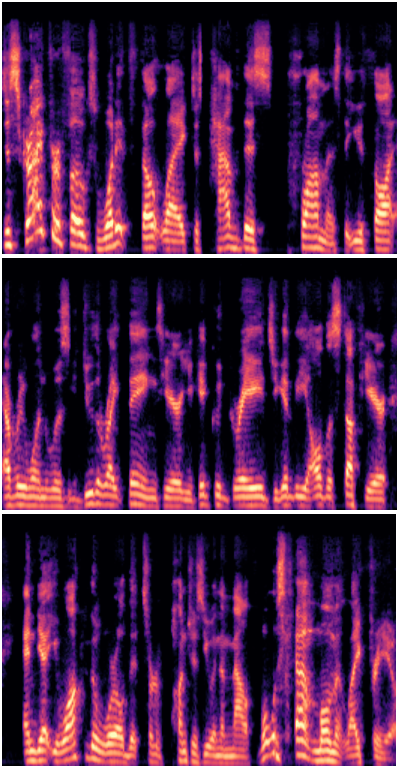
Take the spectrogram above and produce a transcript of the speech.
Describe for folks what it felt like to have this promise that you thought everyone was you do the right things here, you get good grades, you get the all the stuff here, and yet you walk through the world that sort of punches you in the mouth. What was that moment like for you?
